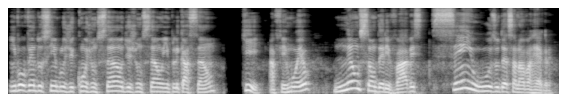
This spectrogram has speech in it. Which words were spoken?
envolvendo símbolos de conjunção, disjunção e implicação, que, afirmo eu, não são deriváveis sem o uso dessa nova regra.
